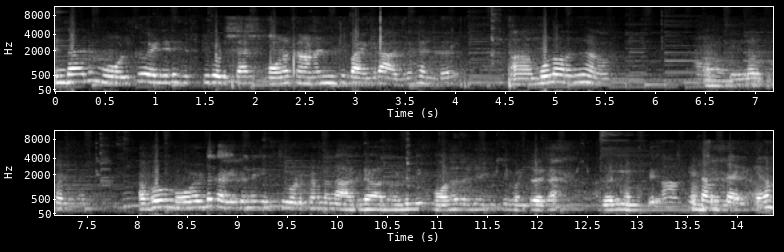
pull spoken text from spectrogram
എന്തായാലും മോൾക്ക് വേണ്ടിയിട്ട് ഗിഫ്റ്റ് കൊടുക്കാൻ മോളെ കാണാൻ എനിക്ക് ഭയങ്കര ആഗ്രഹമുണ്ട്. മോൾ ഉറങ്ങുകയാണോ? അപ്പോ മോളുടെ കയ്യിൽ തന്നെ ഗിഫ്റ്റ് കൊടുക്കണം എന്നാണ് ആഗ്രഹം. അതുകൊണ്ട് നീ മോളെ റെഡി ആക്കിയിട്ട് കൊണ്ടുവരാം. അതായത് നമുക്ക് സംസാരിക്കാം.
